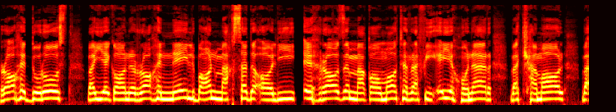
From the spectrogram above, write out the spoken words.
راه درست و یگان راه نیل به آن مقصد عالی احراز مقامات رفیعه هنر و کمال و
